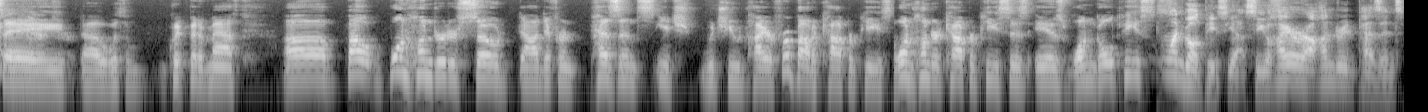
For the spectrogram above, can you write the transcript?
say uh, with a quick bit of math, uh, about 100 or so uh, different peasants, each which you'd hire for about a copper piece. 100 copper pieces is one gold piece? One gold piece, yeah. So you hire 100 peasants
